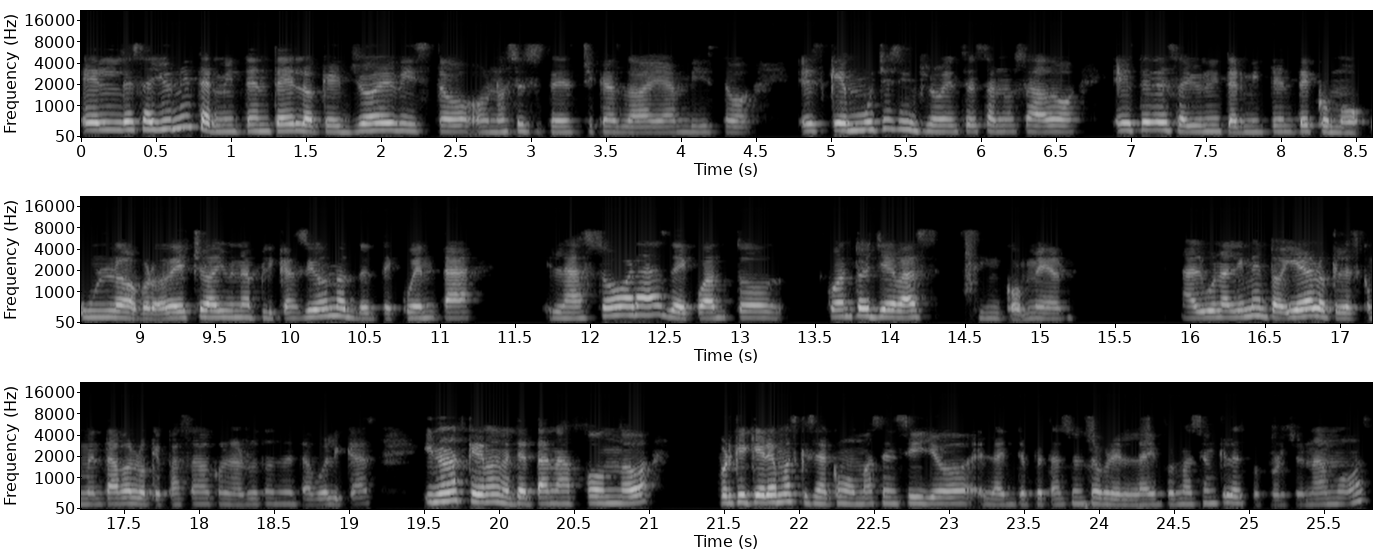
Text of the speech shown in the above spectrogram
el desayuno intermitente, lo que yo he visto, o no sé si ustedes chicas lo hayan visto, es que muchos influencers han usado este desayuno intermitente como un logro. De hecho, hay una aplicación donde te cuenta las horas de cuánto, cuánto llevas sin comer algún alimento. Y era lo que les comentaba, lo que pasaba con las rutas metabólicas. Y no nos queremos meter tan a fondo porque queremos que sea como más sencillo la interpretación sobre la información que les proporcionamos,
